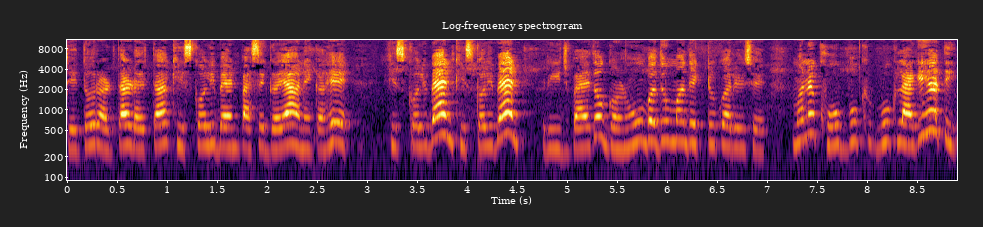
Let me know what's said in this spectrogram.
તે તો રડતા રડતા ખિસકોલી બેન પાસે ગયા અને કહે ખિસકોલી બેન ખિસકોલી બેન રીજભાઈએ તો ઘણું બધું મધ એકઠું કર્યું છે. મને ખૂબ ભૂખ ભૂખ લાગી હતી,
